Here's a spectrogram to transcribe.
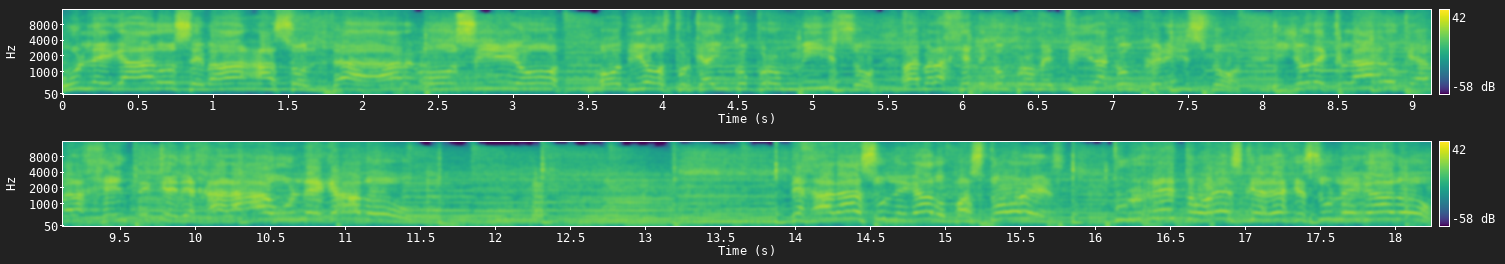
Un legado se va a soltar, oh sí, oh, oh Dios, porque hay un compromiso. Habrá gente comprometida con Cristo. Y yo declaro que habrá gente que dejará un legado. Dejarás un legado, pastores. Tu reto es que dejes un legado.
